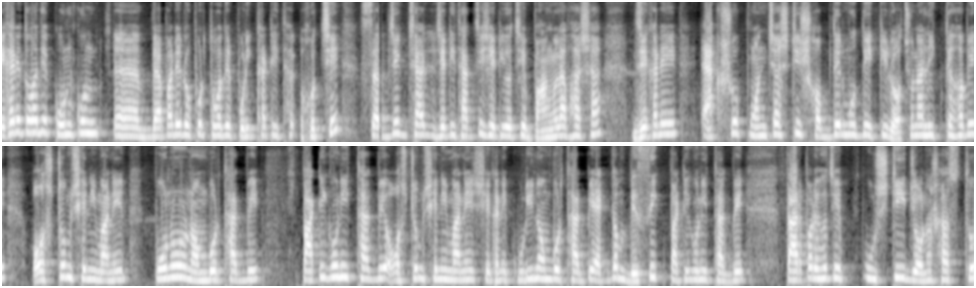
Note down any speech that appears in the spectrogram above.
এখানে তোমাদের কোন কোন ব্যাপারের ওপর তোমাদের পরীক্ষাটি হচ্ছে সাবজেক্ট যেটি থাকছে সেটি হচ্ছে বাংলা ভাষা, যেখানে একশো পঞ্চাশটি শব্দের মধ্যে একটি রচনা লিখতে হবে, অষ্টম শ্রেণি মানের পনেরো নম্বর থাকবে পাটিগণিত থাকবে, অষ্টম শ্রেণি মানে সেখানে কুড়ি নম্বর থাকবে, একদম বেসিক পাটিগণিত থাকবে। তারপরে হচ্ছে পুষ্টি, জনস্বাস্থ্য,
